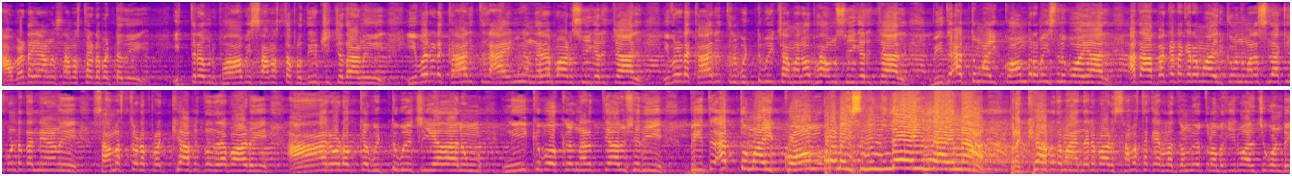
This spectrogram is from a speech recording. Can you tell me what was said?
അവിടെയാണ് സമസ്ത ഇടപെട്ടത്. ഇത്ര ഒരു ഭാവി സമസ്ത പ്രതീക്ഷിച്ചതാണ്. ഇവരുടെ കാര്യത്തിൽ അയഞ്ഞ നിലപാട് സ്വീകരിച്ചാൽ ഇവരുടെ കാര്യത്തിൽ വിട്ടുവീഴ്ച മനോഭാവം സ്വീകരിച്ചാൽ വിദഗ്ധമായി കോംപ്രമൈസിന് പോയാൽ അത് അപകടകരമായിരിക്കുമെന്ന് മനസ്സിലാക്കിക്കൊണ്ട് തന്നെയാണ് സമസ്തയുടെ പ്രഖ്യാപിത നിലപാട്. ആരോടൊക്കെ വിട്ടുവീഴ്ച ചെയ്താലും നീക്കുപോക്കുകൾ നടത്തിയാലും ശരി വിദഗ്ധമായി കോംപ്രമൈസ് ഇല്ലേ ഇല്ല എന്ന പ്രഖ്യാപിതമായ നിലപാട് സമസ്ത കേരള ജമ്മിയത്തുള്ള തീരുമാനിച്ചുകൊണ്ട്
